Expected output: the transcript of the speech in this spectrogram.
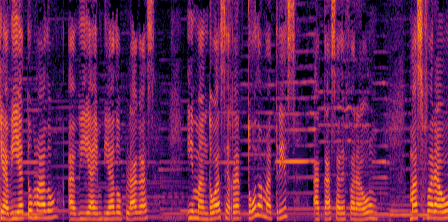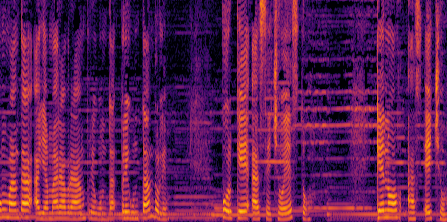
que había tomado, había enviado plagas y mandó a cerrar toda matriz a casa de Faraón. Mas Faraón manda a llamar a Abraham preguntándole, ¿por qué has hecho esto? ¿Qué no has hecho?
